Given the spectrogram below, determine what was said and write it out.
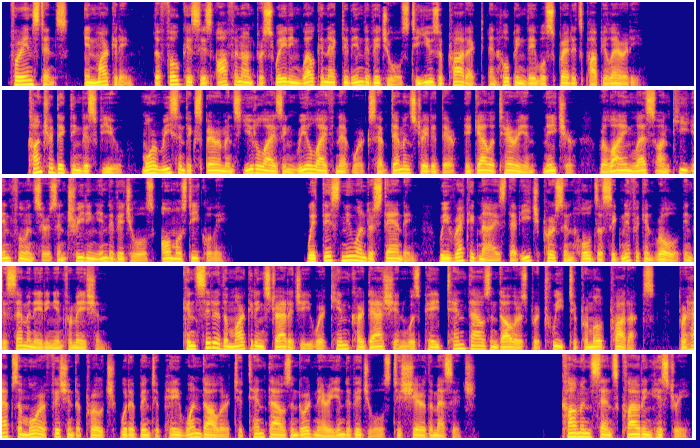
For instance, in marketing, the focus is often on persuading well-connected individuals to use a product and hoping they will spread its popularity. Contradicting this view, more recent experiments utilizing real-life networks have demonstrated their egalitarian nature, relying less on key influencers and treating individuals almost equally. With this new understanding, we recognize that each person holds a significant role in disseminating information. Consider the marketing strategy where Kim Kardashian was paid $10,000 per tweet to promote products, perhaps a more efficient approach would have been to pay $1 to 10,000 ordinary individuals to share the message. Common sense clouding history.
